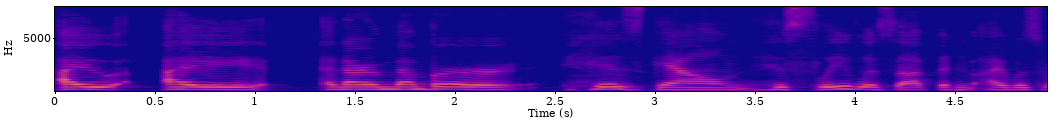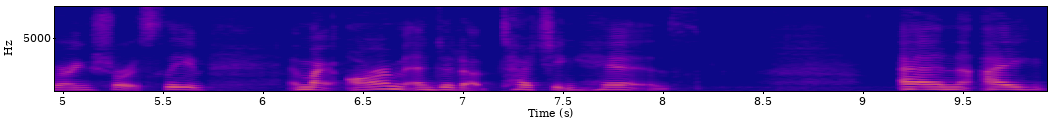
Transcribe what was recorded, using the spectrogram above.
I, I, and I remember his gown, his sleeve was up, and I was wearing short sleeve, and my arm ended up touching his, and I,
